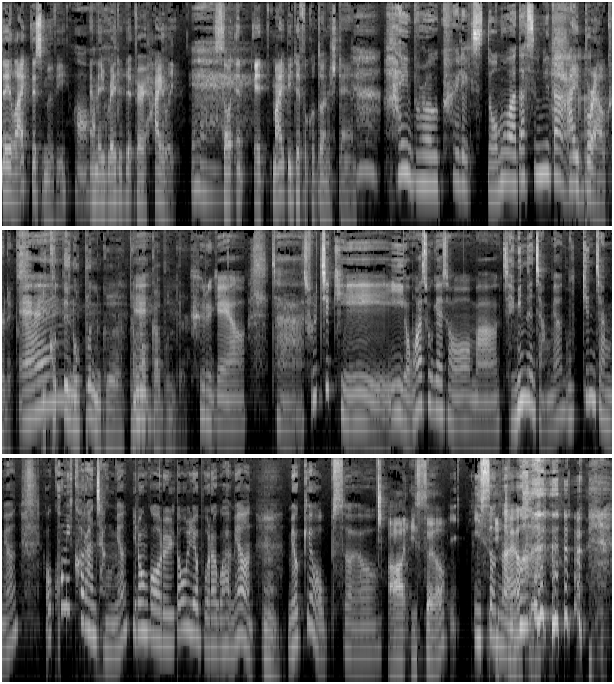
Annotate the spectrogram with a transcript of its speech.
they like this movie and they rated it very highly. 예. So it, it might be difficult to understand. Highbrow critics 너무 와닿습니다. Highbrow critics. 예. 이 콧대 높은 그 평론가 분들. 그러게요. 자, 솔직히 이 영화 속에서 막 재밌는 장면, 웃긴 장면, 어, comical한 장면 이런 거를 떠올려 보라고 하면 몇개 없어요. 아, 있어요? 있었나요?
